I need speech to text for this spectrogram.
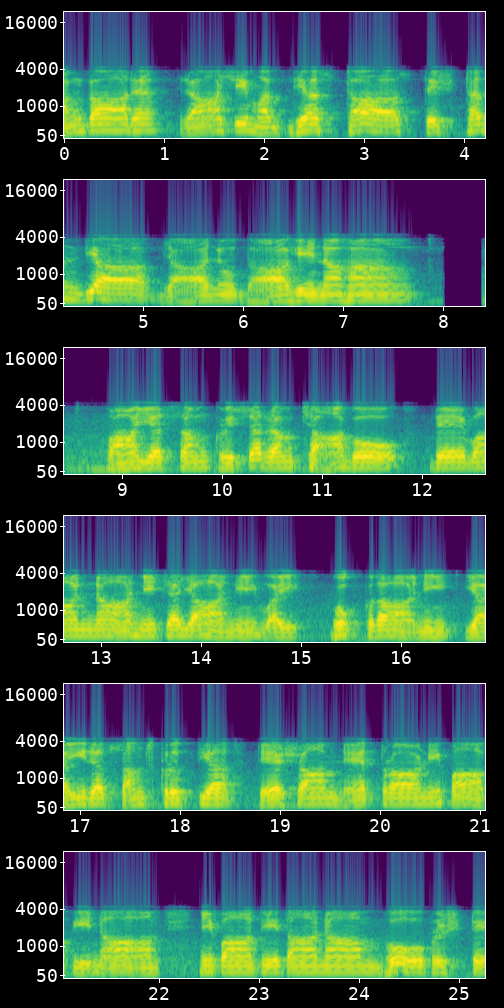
अङ्गारराशिमध्यस्थास्तिष्ठन्त्या जानुदाहिनः। पायसं कृशरं चागो देवान्नानि च यानि वै भुक्तानि यैरसंस्कृत्य तेषां नेत्राणि पापिनां निपातितानां भूपृष्ठे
